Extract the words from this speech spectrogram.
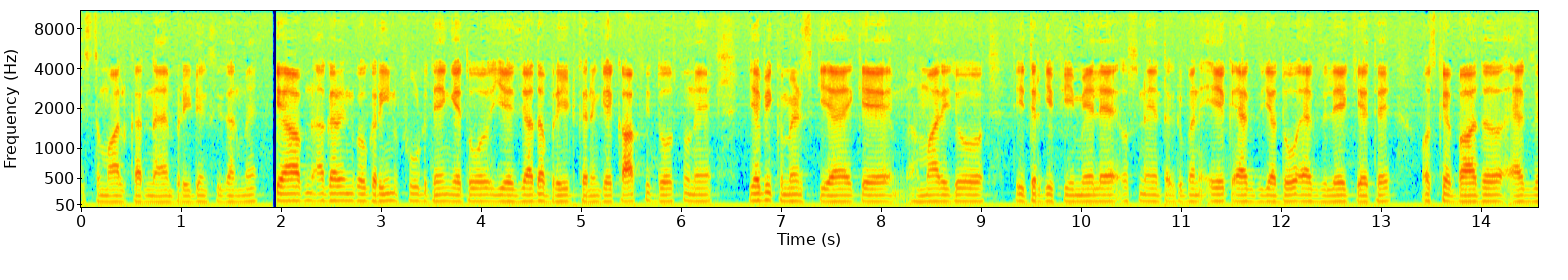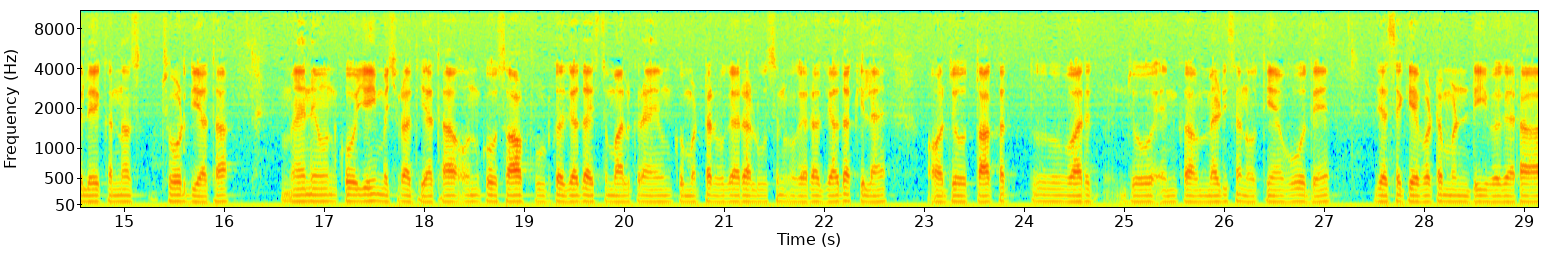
इस्तेमाल करना है ब्रीडिंग सीज़न में। कि आप अगर इनको ग्रीन फ़ूड देंगे तो ये ज़्यादा ब्रीड करेंगे। काफ़ी दोस्तों ने यह भी कमेंट्स किया है कि हमारी जो तीतर की फ़ीमेल है, उसने तकरीबन एक एग्ज़ या दो एग्ज़ ले किए थे। उसके बाद एग्ज़ ले करना छोड़ दिया था। मैंने उनको यही मशवरा दिया था, उनको सॉफ्ट फ़ूड का ज़्यादा इस्तेमाल कराएँ, उनको मटर वगैरह लूसन वगैरह ज़्यादा खिलाएँ और जो ताकत वाले जो इनका मेडिसन होती हैं वो दें। जैसे कि विटामिन डी वगैरह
